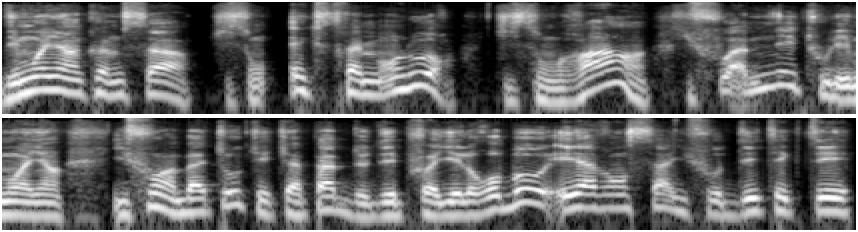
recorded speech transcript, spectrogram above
des moyens comme ça, qui sont extrêmement lourds, qui sont rares, il faut amener tous les moyens. Il faut un bateau qui est capable de déployer le robot. Et avant ça, il faut détecter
